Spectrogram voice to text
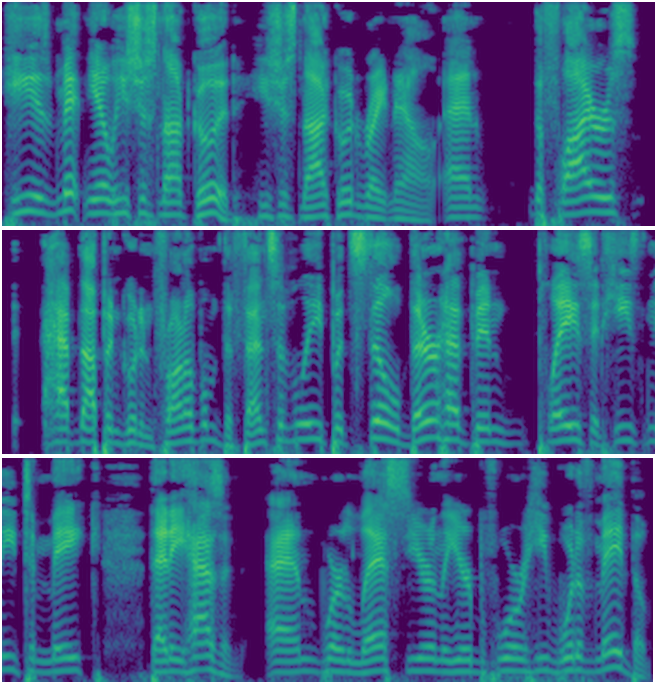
he admit, you know, he's just not good. He's just not good right now. And the Flyers have not been good in front of him defensively, but still there have been plays that he's need to make that he hasn't. And where last year and the year before he would have made them.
